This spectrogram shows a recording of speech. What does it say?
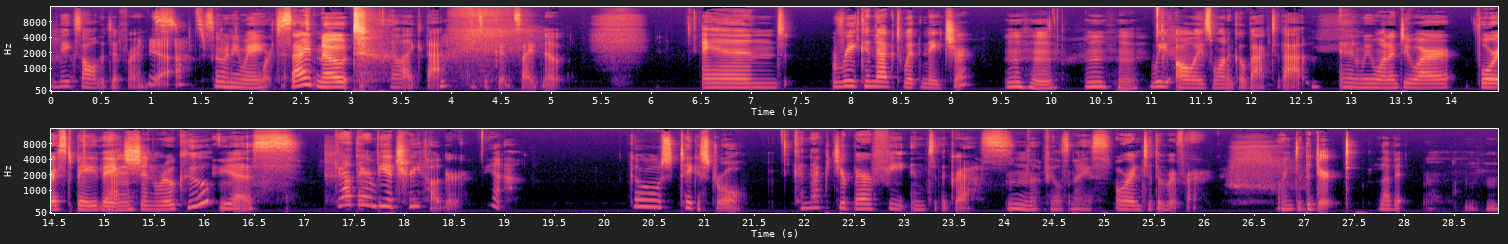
it makes all the difference. Yeah. It's So really anyway, important. side note. I like that. It's a good side note. And reconnect with nature. Mm-hmm. Mm-hmm. We always want to go back to that. And we want to do our forest bathing. Yeah, Shinrin-yoku. Yes. Get out there and be a tree hugger. Yeah. Go take a stroll. Connect your bare feet into the grass Mm, that feels nice. or into the river or into the dirt. Love it. hmm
